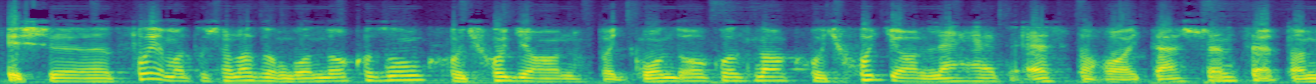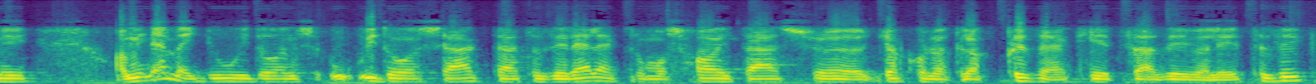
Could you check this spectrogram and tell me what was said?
És folyamatosan azon gondolkozunk, hogy hogyan, vagy gondolkoznak, hogy hogyan lehet ezt a hajtásrendszert, ami, ami nem egy újdons, újdonság, tehát azért elektromos hajtás gyakorlatilag közel 200 éve létezik,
